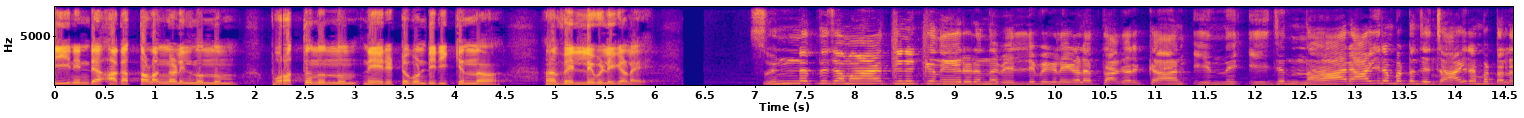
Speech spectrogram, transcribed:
ദീനിന്റെ അകത്തളങ്ങളിൽ നിന്നും പുറത്തുനിന്നും നേരിട്ടുകൊണ്ടിരിക്കുന്ന വെല്ലുവിളികളെ സുന്നത്ത് ജമാഅത്തിനിക്ക് നേരിടുന്ന വെല്ലുവിളികളെ തകർക്കാൻ ഇന്ന് ഇജ് നാലായിരം വട്ടം ജനിച്ച ആയിരം വട്ടമല്ല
